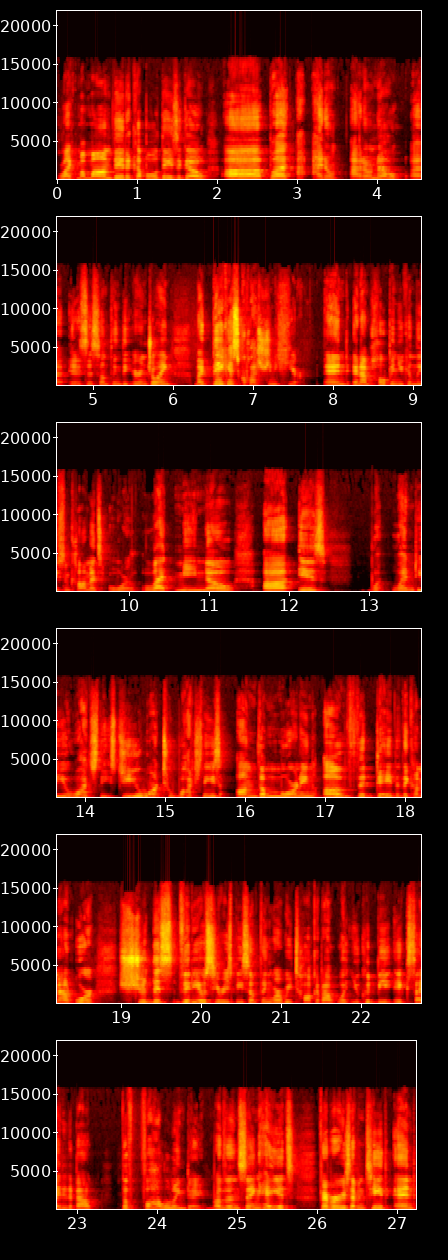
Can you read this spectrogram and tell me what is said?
like my mom did a couple of days ago. Uh, but I, I, don't i don't know. Uh, is this something that you're enjoying? My biggest question here and and i'm hoping you can leave some comments or let me know uh, is when do you watch these? Do you want to watch these on the morning of the day that they come out? Or should this video series be something where we talk about what you could be excited about the following day rather than saying, hey, it's February 17th and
